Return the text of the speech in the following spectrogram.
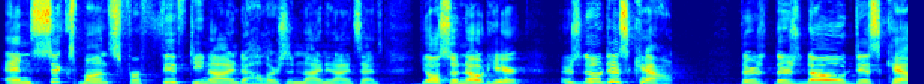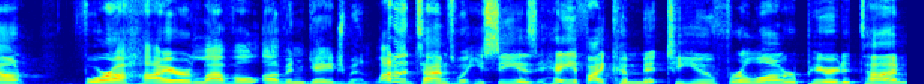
and six months for $59.99. You also note here, there's no discount. There's, there's no discount for a higher level of engagement. A lot of the times, what you see is hey, if I commit to you for a longer period of time,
